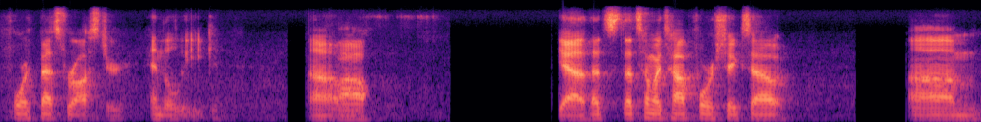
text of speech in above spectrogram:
fourth best roster in the league. Um, Wow. Yeah, that's that's how my top four shakes out. Um,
